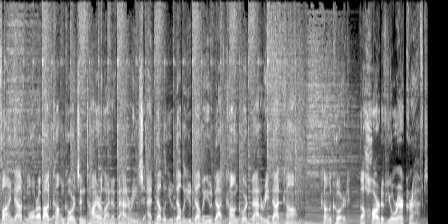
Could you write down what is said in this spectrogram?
Find out more about Concorde's entire line of batteries at www.concordebattery.com. Concord, the heart of your aircraft.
